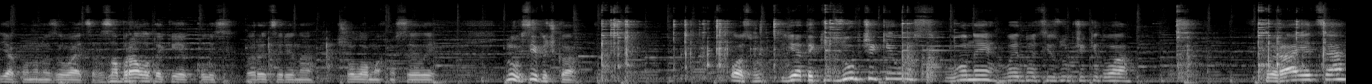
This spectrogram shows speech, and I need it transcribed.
як воно називається, забрало таке, як колись рицарі на шоломах носили. Ну, сіточка. Ось є такі зубчики, ось вони, видно, ці зубчики два. Впирається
